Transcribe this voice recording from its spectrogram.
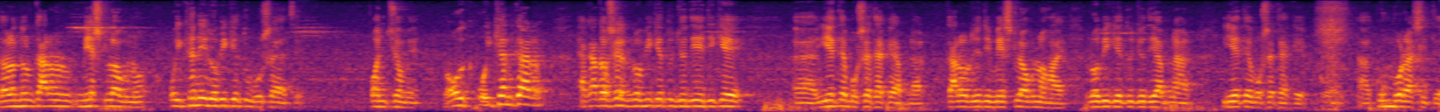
ধরুন ধরুন কারোর মেষ লগ্ন, ওইখানেই রবি কেতু বসে আছে পঞ্চমে। ওই, ওইখানকার একাদশের রবি কেতু যদি এদিকে ইয়েতে বসে থাকে আপনার, কারোর যদি মেষ লগ্ন হয়, রবি কেতু যদি আপনার ইয়েতে বসে থাকে কুম্ভ রাশিতে,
